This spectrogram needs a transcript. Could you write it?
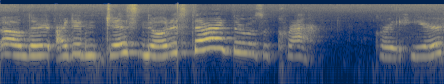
Oh, there, I didn't just notice that. There was a crack right here.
